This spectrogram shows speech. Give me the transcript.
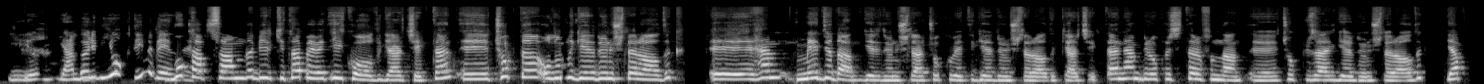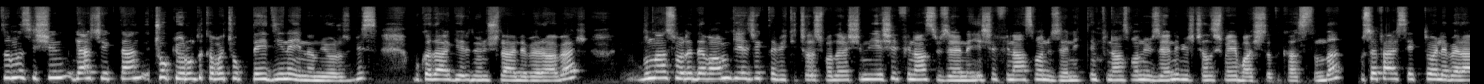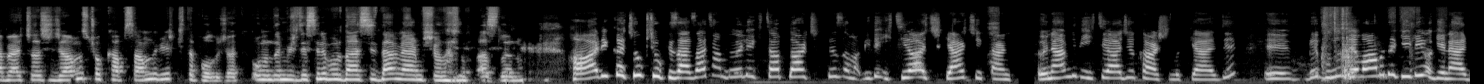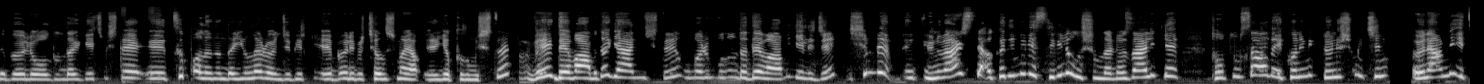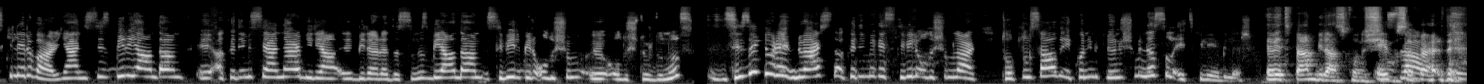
yani böyle bir yok değil mi benzer? Bu kapsamda bir kitap evet ilk oldu gerçekten. Ee, çok da olumlu geri dönüşler aldık. Ee, hem medyadan geri dönüşler, çok kuvvetli geri dönüşler aldık gerçekten. Hem bürokrasi tarafından e, çok güzel geri dönüşler aldık. Yaptığımız işin gerçekten çok yorulduk ama çok değdiğine inanıyoruz biz. Bu kadar geri dönüşlerle beraber. Bundan sonra devamı gelecek tabii ki çalışmalara. Şimdi yeşil finans üzerine, yeşil finansman üzerine, iklim finansmanı üzerine bir çalışmaya başladık aslında. Bu sefer sektörle beraber çalışacağımız çok kapsamlı bir kitap olacak. Onun da müjdesini buradan sizden vermiş olalım Aslı Hanım. Harika, çok çok güzel. Zaten böyle kitaplar çıktığı zaman bir de ihtiyaç gerçekten önemli bir ihtiyaca karşılık geldi. E, ve bunun devamı da geliyor genelde böyle olduğunda. Geçmişte e, tıp alanında yıllar önce bir e, böyle bir çalışma yap, e, yapılmıştı ve devamı da gelmişti. Umarım bunun da devamı gelecek. Şimdi e, üniversite, akademi ve sivil oluşumların özellikle toplumsal ve ekonomik dönüşüm için önemli etkileri var. Yani siz bir yandan e, akademisyenler bir, ya, e, bir aradasınız, bir yandan sivil bir oluşum e, oluşturdunuz. Size göre üniversite, akademi ve sivil oluşumlar toplumsal ve ekonomik dönüşümü nasıl etkileyebilir? Evet ben biraz konuşayım Esra. bu sefer de.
